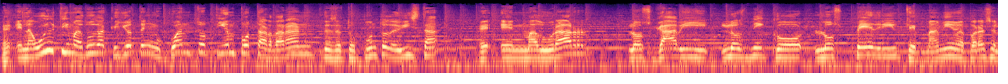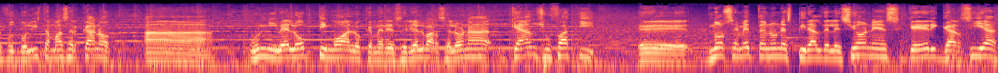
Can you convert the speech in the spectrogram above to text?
en la última duda que yo tengo, ¿cuánto tiempo tardarán desde tu punto de vista eh, en madurar los Gaby, los Nico, los Pedri, que a mí me parece el futbolista más cercano a un nivel óptimo a lo que merecería el Barcelona, que Ansu Fati eh, no se meta en una espiral de lesiones, que Eric García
